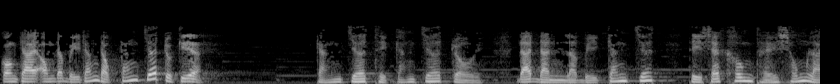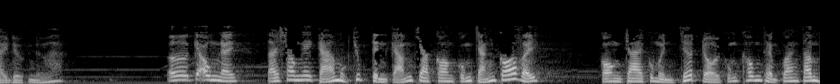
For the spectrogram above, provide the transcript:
Con trai ông đã bị rắn độc cắn chết rồi kìa Cắn chết thì cắn chết rồi Đã đành là bị cắn chết Thì sẽ không thể sống lại được nữa Ơ cái ông này Tại sao ngay cả một chút tình cảm cha con cũng chẳng có vậy con trai của mình chết rồi cũng không thèm quan tâm,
